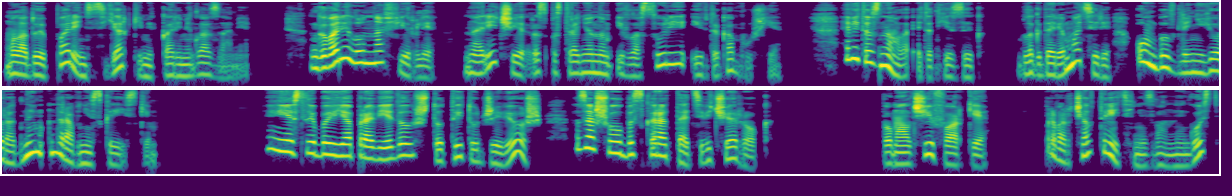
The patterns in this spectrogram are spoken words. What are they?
молодой парень с яркими карими глазами. Говорил он на фирле, наречии, распространенном и в Лассурии, и в Драгобужье. Вита знала этот язык. Благодаря матери он был для нее родным наравне с крейским. «Если бы я проведал, что ты тут живешь, зашел бы скоротать вечерок». «Помолчи, Фарки», — проворчал третий незваный гость,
